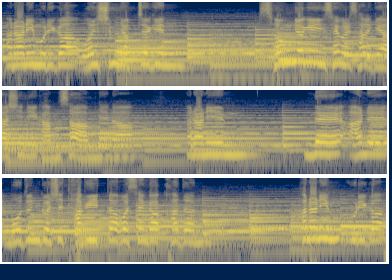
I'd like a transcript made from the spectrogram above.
하나님 우리가 원심력적인 성령의 인생을 살게 하시니 감사합니다. 하나님 내 안에 모든 것이 답이 있다고 생각하던 하나님 우리가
